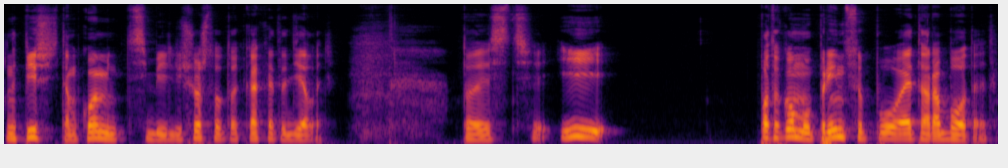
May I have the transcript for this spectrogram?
напишите там коммент себе или еще что-то, как это делать. То есть, и по такому принципу это работает.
